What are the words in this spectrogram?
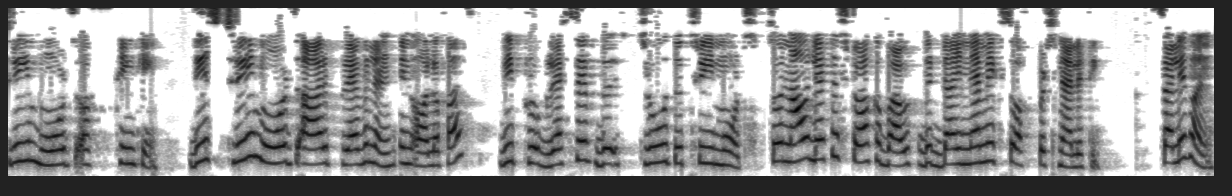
three modes of thinking. These three modes are prevalent in all of us. We progressive through the three modes. So now let us talk about the dynamics of personality. Sullivan,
